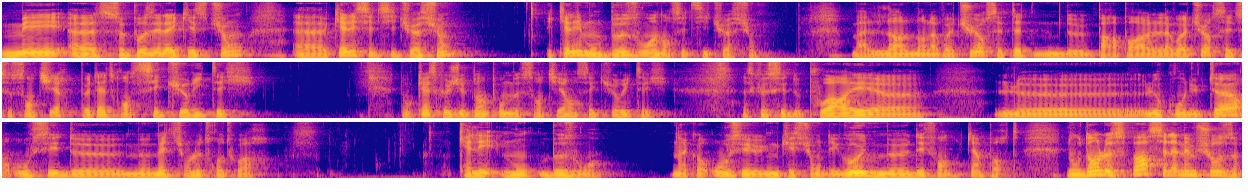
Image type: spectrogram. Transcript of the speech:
mais euh, se poser la question, euh, quelle est cette situation et quel est mon besoin dans cette situation? Bah, dans, la voiture, c'est peut-être par rapport à la voiture, c'est de se sentir peut-être en sécurité. Donc, qu'est-ce que j'ai besoin pour me sentir en sécurité? Est-ce que c'est de poirer le, le conducteur ou c'est de me mettre sur le trottoir? Quel est mon besoin? D'accord Ou c'est une question d'ego de me défendre, qu'importe. Donc dans le sport, c'est la même chose.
